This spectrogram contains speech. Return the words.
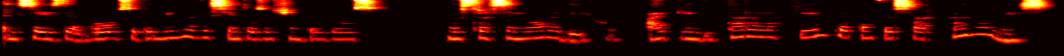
El 6 de agosto de 1982, Nuestra Señora dijo, hay que invitar a la gente a confesar cada mes,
